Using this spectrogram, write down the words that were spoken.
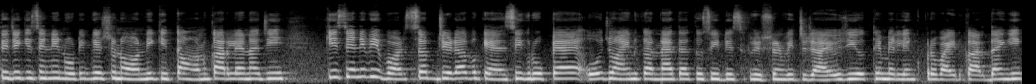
ਤੇ ਜੇ ਕਿਸੇ ਨੇ ਨੋਟੀਫਿਕੇਸ਼ਨ ਔਨ ਨਹੀਂ ਕੀਤਾ ਔਨ ਕਰ ਲੈਣਾ ਜੀ। ਕਿਸੇ ਨੇ ਵੀ WhatsApp ਜਿਹੜਾ ਵੈਕੈਂਸੀ ਗਰੁੱਪ ਹੈ, ਉਹ ਜੁਆਇਨ ਕਰਨਾ ਹੈ, ਤਾਂ ਤੁਸੀਂ ਡਿਸਕ੍ਰਿਪਸ਼ਨ ਵਿੱਚ ਜਾਇਓ ਜੀ। ਉੱਥੇ ਮੈਂ ਲਿੰਕ ਪ੍ਰੋਵਾਈਡ ਕਰ ਦਾਂਗੀ।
